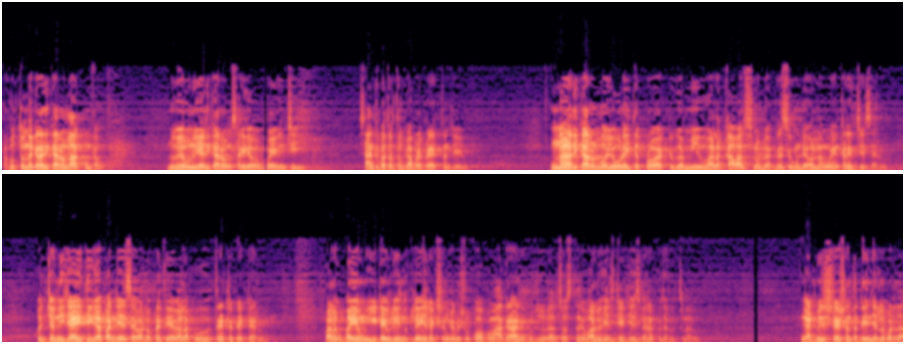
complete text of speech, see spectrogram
ప్రభుత్వం దగ్గర అధికారం లాక్కుంటావు. నువ్వేమో నీ అధికారం సరిగా ఉపయోగించి శాంతి భద్రతలు కాపాడే ప్రయత్నం చేయవు. ఉన్న అధికారంలో ఎవడైతే ప్రోయాక్టివ్గా మీ వాళ్ళకి కావాల్సిన వాళ్ళు అగ్రెసివ్ ఉండే వాళ్ళము ఎంకరేజ్ చేశారు. కొంచెం నిజాయితీగా పనిచేసే వాళ్ళు ప్రతి వాళ్ళకు థ్రెట్ పెట్టారు. వాళ్ళకు భయం ఈ టైంలో ఎందుకులే ఎలక్షన్ కమిషన్ కోపం ఆగ్రహానికి గురి చూడాల్సి వస్తుందని వాళ్ళు హెజిటేట్ చేసి వెనక్కు జరుగుతున్నారు. ఇంకా అడ్మినిస్ట్రేషన్ అంత డేంజర్లో పడదా?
